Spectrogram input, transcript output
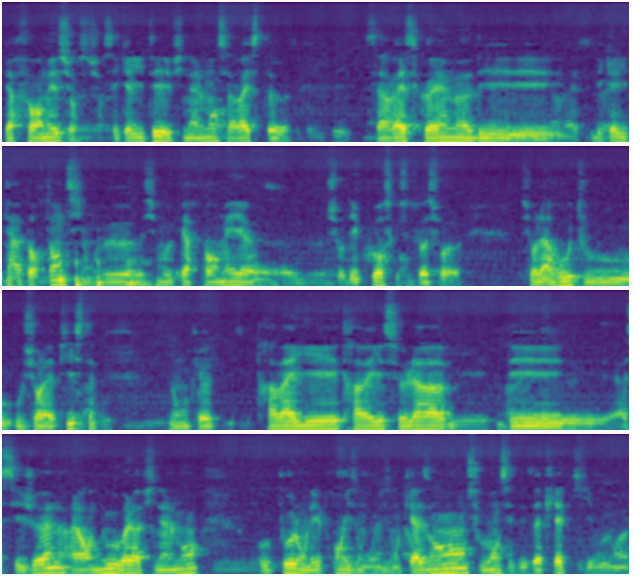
performer sur, sur ses qualités et finalement ça reste ça reste quand même des, des qualités importantes si on veut si on veut performer sur des courses que ce soit sur sur la route ou, ou sur la piste. Donc travailler travailler cela des assez jeunes. Alors nous voilà finalement au pôle on les prend ils ont ils ont 15 ans. Souvent c'est des athlètes qui ont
